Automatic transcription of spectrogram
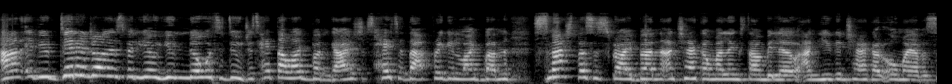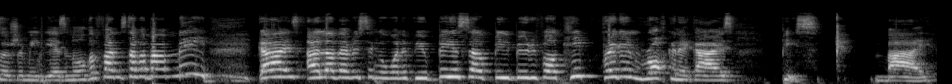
And if you did enjoy this video you know what to do. Just hit that like button guys. Just hit that friggin like button. Smash the subscribe button and check out my links down below. And you can check out all my other social medias and all the fun stuff about me. Guys i love every single one of you. Be yourself be beautiful. Keep friggin rocking it guys. Peace. Bye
